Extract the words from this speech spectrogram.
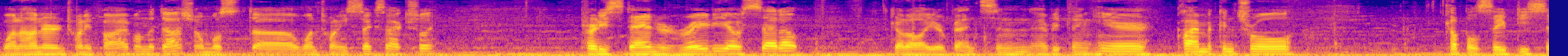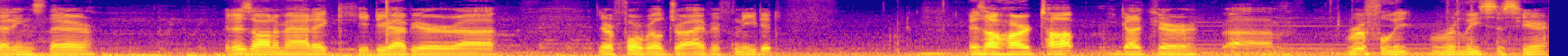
125 on the dash, almost uh, 126 actually. Pretty standard radio setup. Got all your vents and everything here. Climate control, couple safety settings there. It is automatic. You do have your uh, your four wheel drive if needed. It is a hard top. You got your um, roof releases here.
